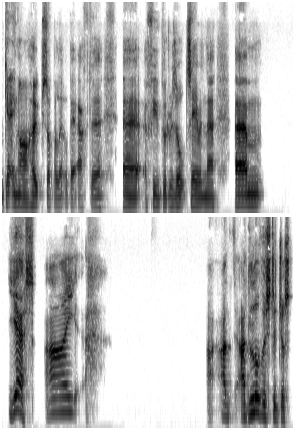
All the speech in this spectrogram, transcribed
getting our hopes up a little bit after uh, a few good results here and there. Um, yes, I, I'd, I'd love us to just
